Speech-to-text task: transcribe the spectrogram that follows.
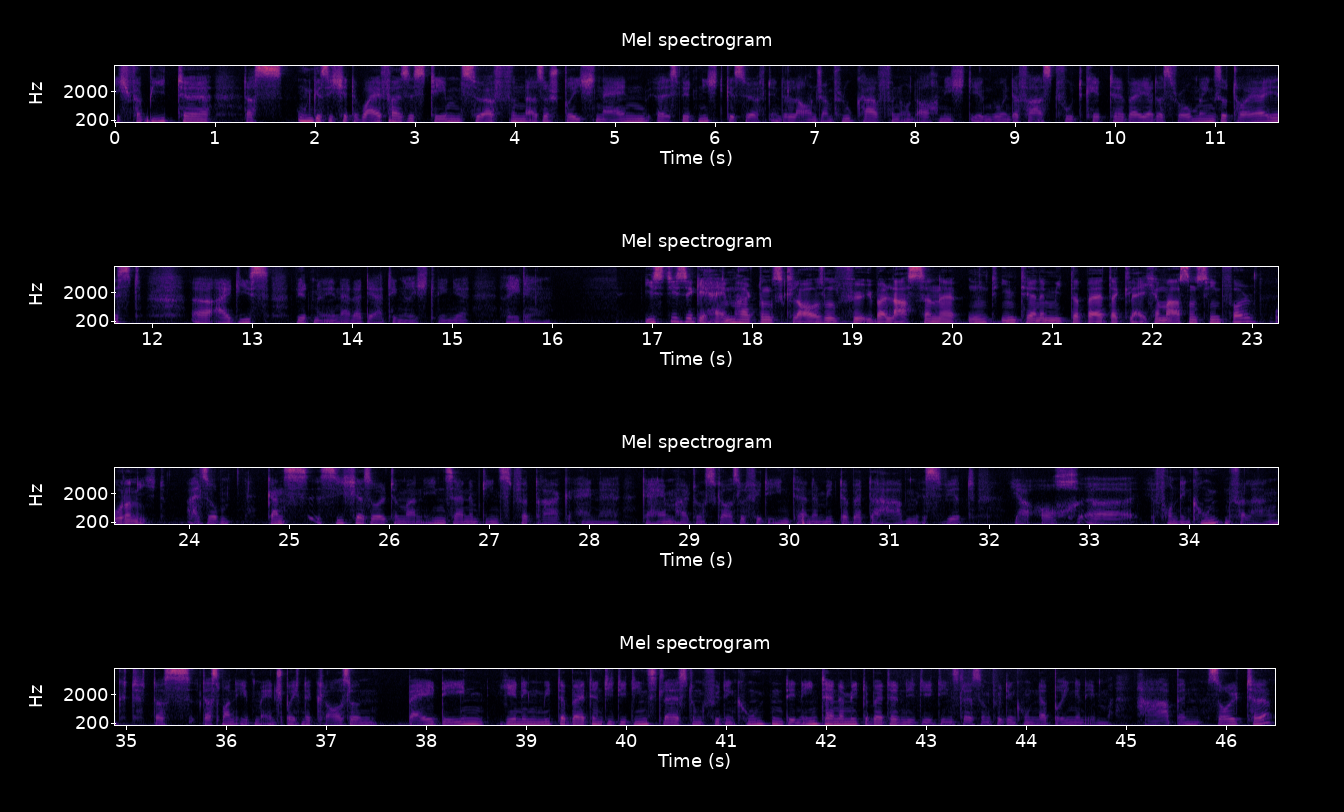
Ich verbiete das ungesicherte Wi-Fi-System surfen, also sprich, nein, es wird nicht gesurft in der Lounge am Flughafen und auch nicht irgendwo in der Fastfood-Kette, weil ja das Roaming so teuer ist. Äh, all dies wird man in einer derartigen Richtlinie regeln. Ist diese Geheimhaltungsklausel für überlassene und interne Mitarbeiter gleichermaßen sinnvoll oder nicht? Also Ganz sicher sollte man in seinem Dienstvertrag eine Geheimhaltungsklausel für die internen Mitarbeiter haben. Es wird ja auch äh, von den Kunden verlangt, dass, dass man eben entsprechende Klauseln bei denjenigen Mitarbeitern, die die Dienstleistung für den Kunden, den internen Mitarbeitern, die die Dienstleistung für den Kunden erbringen, eben haben sollte.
